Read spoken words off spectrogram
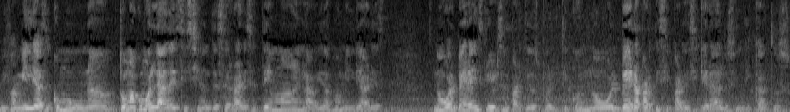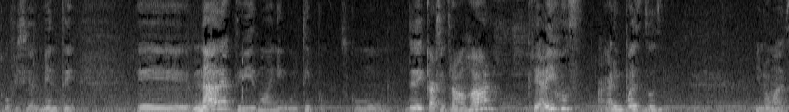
Mi familia hace como una, toma como la decisión de cerrar ese tema en la vida familiar, es no volver a inscribirse en partidos políticos, no volver a participar ni siquiera de los sindicatos oficialmente, eh, nada de activismo de ningún tipo, es como dedicarse a trabajar, crear hijos, pagar impuestos y no más.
